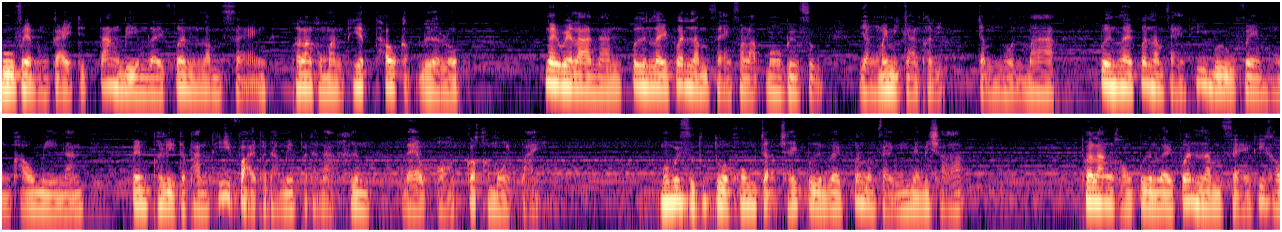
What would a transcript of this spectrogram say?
บูเฟรมของไก่ติดตั้งบีมไรเฟิลลำแสง พลังของมันเทียบเท่ากับเรือรบ ในเวลานั้นปืนไรเฟิลลำแสงสำหรับโมบิลสุดยังไม่มีการผลิตจำนวนมาก ปืนไรเฟิลลำแสงที่บูเฟรมของเขามีนั้น เป็นผลิตภัณฑ์ที่ฝ่ายพันธมิตรพัฒนาขึ้น แล้วออฟก็ขโมยไปโมบิลสุดทุกตัวคงจะใช้ปืนไรเฟิลลำแสงนี้ในไม่ช้า พลังของปืนไรเฟิลลำแสงที่เขา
